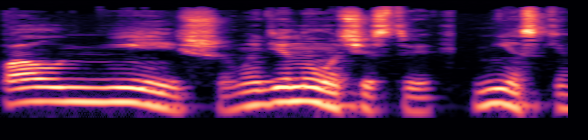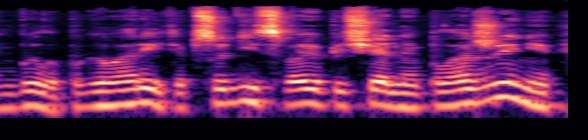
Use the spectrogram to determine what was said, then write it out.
полнейшем одиночестве. Не с кем было поговорить, обсудить свое печальное положение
